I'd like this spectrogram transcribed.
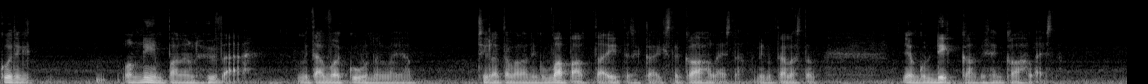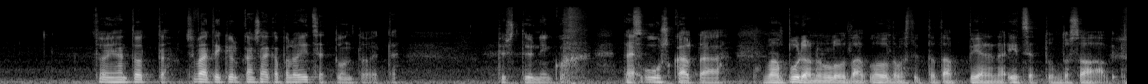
Kuitenkin on niin paljon hyvää, mitä voi kuunnella ja sillä tavalla niin kuin vapauttaa itsensä kaikista kahleista, niin kuin tällaista jonkun dikkaamisen kahleista. Se on ihan totta. Se vaatii kyllä myös aika paljon itsetuntoa, että pystyy niin kuin tai uskaltaa. Mä oon pudonnut luulta, luultavasti tota pienenä itsetuntosaaviin.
